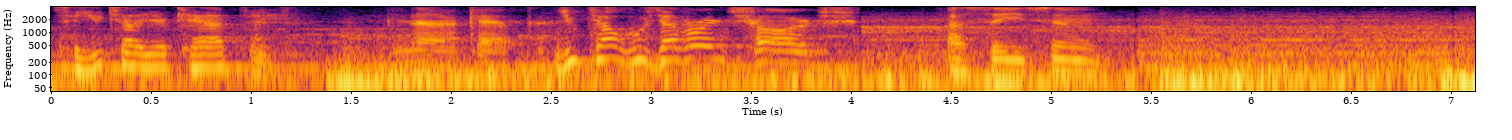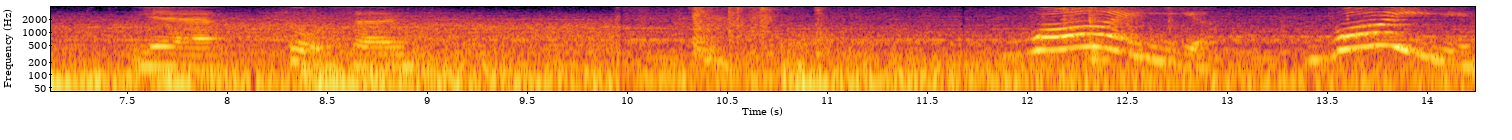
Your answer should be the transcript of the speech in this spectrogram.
So you tell your captain. You're not our captain. You tell who's ever in charge. I'll see you soon. Yeah, thought so. Why? Why?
